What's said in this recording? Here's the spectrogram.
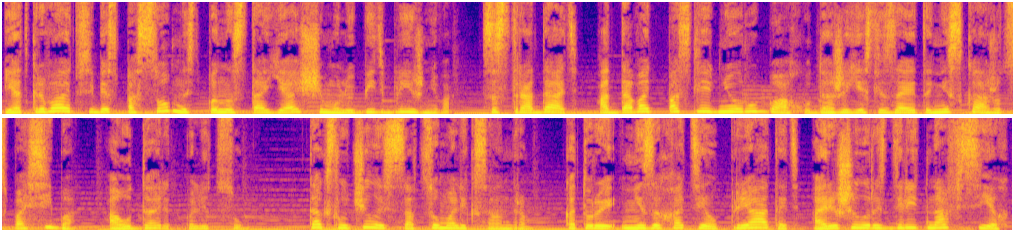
и открывают в себе способность по-настоящему любить ближнего, сострадать, отдавать последнюю рубаху, даже если за это не скажут спасибо, а ударят по лицу. Так случилось с отцом Александром, который не захотел прятать, а решил разделить на всех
